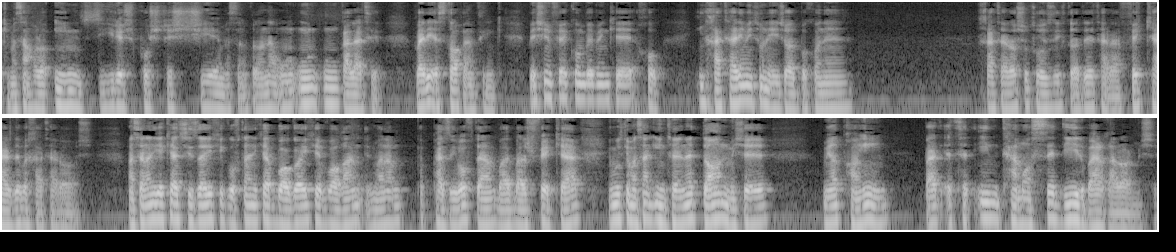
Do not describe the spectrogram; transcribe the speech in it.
که مثلا حالا این زیرش پشتش چیه؟ مثلا فلان. نه اون اون اون غلطه ولی استاپ اند think. بشین فکر کن ببین که خب این خطری می‌تونه ایجاد بکنه؟ خطراش رو توضیح داده طرف فکر کرده به خطراش. مثلا یکی از چیزهایی که گفتن یکی از باگایی که واقعا منم پذیرفتم باید براش فکر کرد این بود که مثلا اینترنت دان میشه میاد پایین بعد این تماسه دیر برقرار میشه.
